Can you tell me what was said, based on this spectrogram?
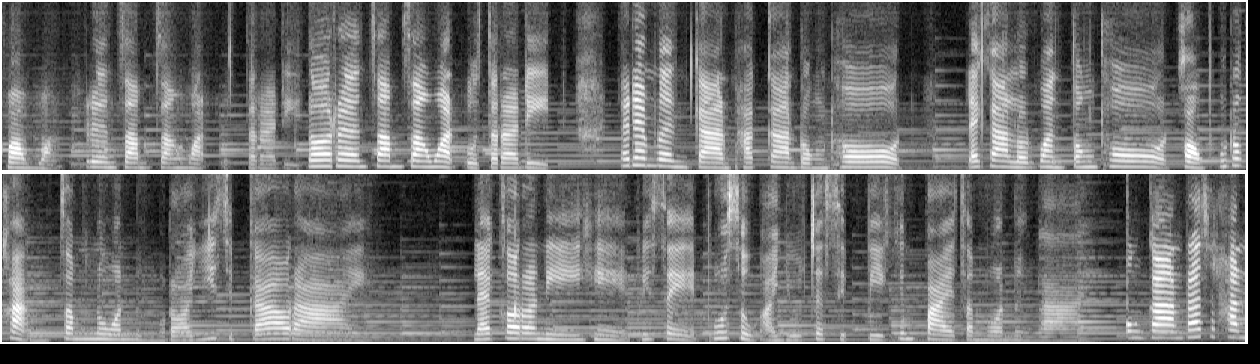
ความหวังเรือนจำจังหวัดอุตรดิตถ์โดยเรือนจำจังหวัดอุตรดิตถ์ได้ดำเนินการพักการลงโทษ และการลดวันต้องโทษของผู้ต้องขังจำนวน 129 ราย และกรณีเหตุพิเศษผู้สูงอายุ 70 ปีขึ้นไปจำนวน1รายโครงการราชทัน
